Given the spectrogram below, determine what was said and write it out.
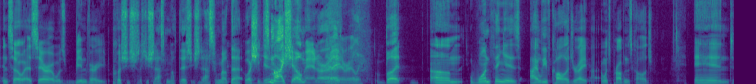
and so as Sarah was being very pushy, she's like, "You should ask him about this. You should ask him about that." Course she This is my show, man. All right. Yeah, really. But um, one thing is, I leave college, right? I went to Providence College, and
